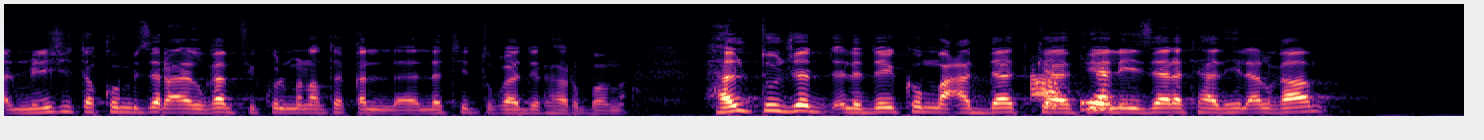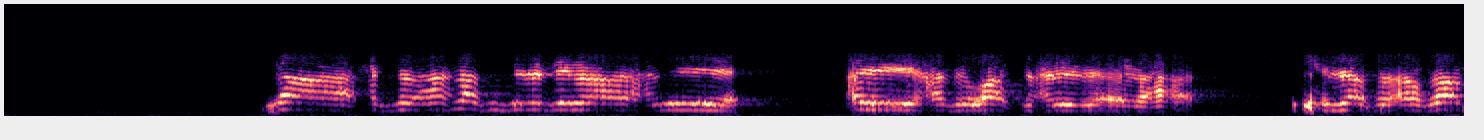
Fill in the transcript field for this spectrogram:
الميليشيا تقوم بزرع الألغام في كل المناطق التي تغادرها ربما هل توجد لديكم معدات كافية لإزالة هذه الألغام؟ لا حتى الآن لا توجد لدينا يعني أي أدوات يعني إذا في الألغام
